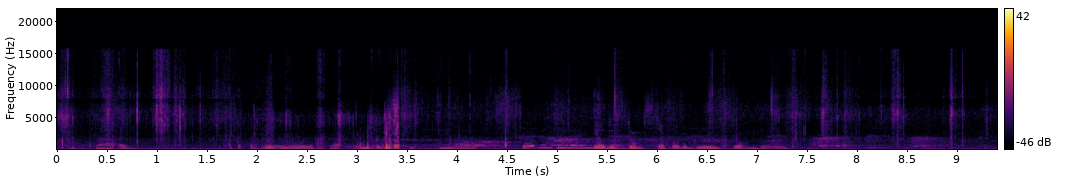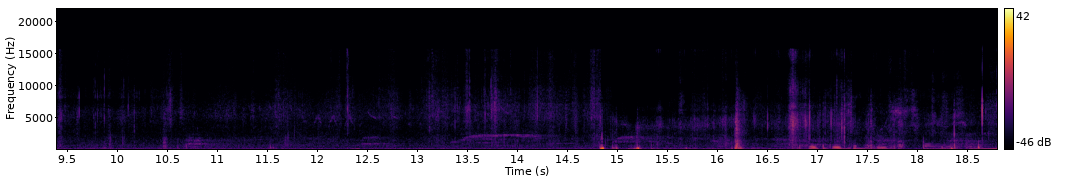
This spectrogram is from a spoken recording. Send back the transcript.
What's that? I, don't know it's at. Seventeen. Yo, just don't step where the gravestones are. Hopefully some ghosts follow us home.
